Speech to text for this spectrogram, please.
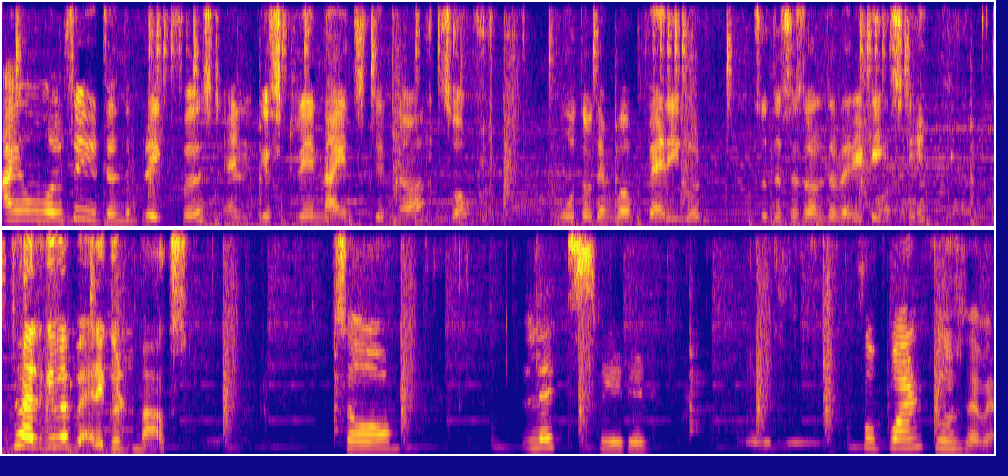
i have also eaten the breakfast and yesterday night's dinner. So both of them were very good. So this is also very tasty. So i'll give a very good marks. So let's rate it. 4.27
